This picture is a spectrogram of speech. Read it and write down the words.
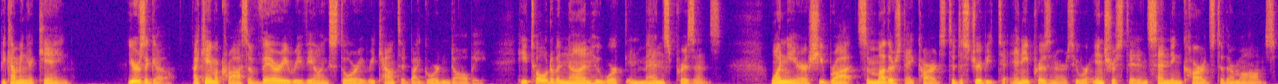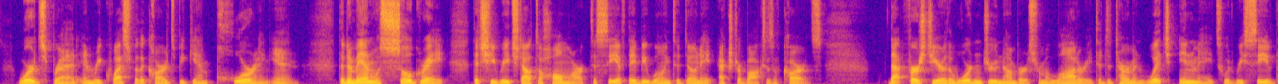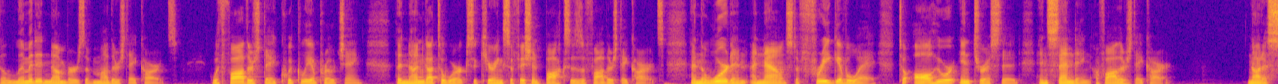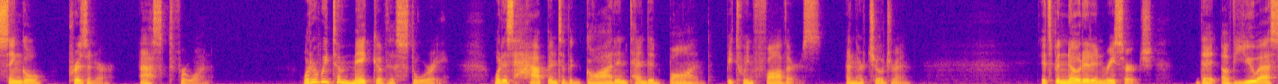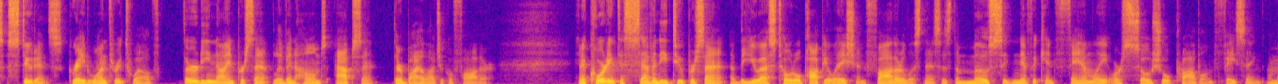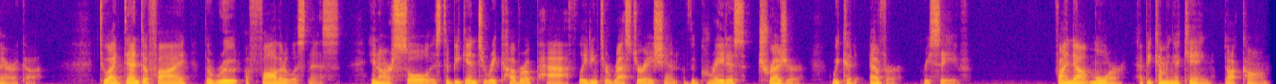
Becoming a King. Years ago, I came across a very revealing story recounted by Gordon Dalbey. He told of a nun who worked in men's prisons. One year, she brought some Mother's Day cards to distribute to any prisoners who were interested in sending cards to their moms. Word spread, and requests for the cards began pouring in. The demand was so great that she reached out to Hallmark to see if they'd be willing to donate extra boxes of cards. That first year, the warden drew numbers from a lottery to determine which inmates would receive the limited numbers of Mother's Day cards. With Father's Day quickly approaching, the nun got to work securing sufficient boxes of Father's Day cards, and the warden announced a free giveaway to all who were interested in sending a Father's Day card. Not a single prisoner asked for one. What are we to make of this story? What has happened to the God intended bond between fathers and their children? It's been noted in research that of U.S. students, grade 1 through 12, 39% live in homes absent their biological father. And according to 72% of the US total population, fatherlessness is the most significant family or social problem facing America. To identify the root of fatherlessness in our soul is to begin to recover a path leading to restoration of the greatest treasure we could ever receive. Find out more at becomingaking.com.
